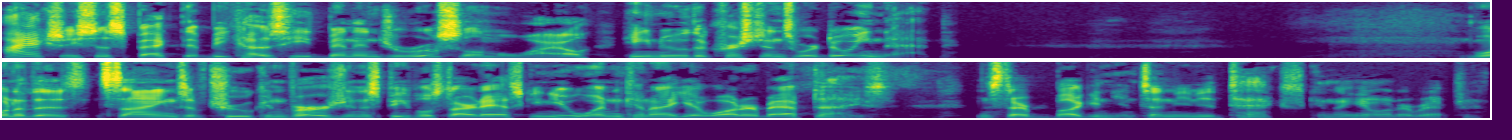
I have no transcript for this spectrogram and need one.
I actually suspect that because he'd been in Jerusalem a while, he knew the Christians were doing that. One of the signs of true conversion is people start asking you, When can I get water baptized? And start bugging you and sending you a text. Can I get baptized?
